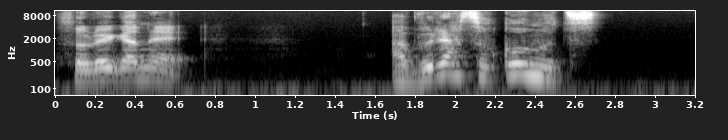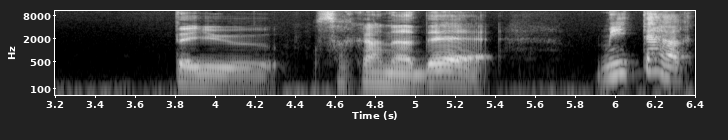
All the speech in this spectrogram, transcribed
それがね、油底ムツっていう魚で、見た、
